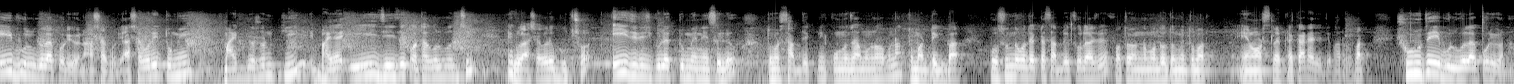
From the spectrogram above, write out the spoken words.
এই ভুলগুলো করিও না, আশা করি। আশা করি তুমি মাইগ্রেশন কি? ভাইয়া, এই যে যে কথাগুলো বলছি এগুলো আশা করি বুঝছ। এই জিনিসগুলো একটু মেনে চলেও। তোমার সাবজেক্ট নিয়ে কোনো ঝামেলা হবে না। তোমার দেখবা পছন্দের মতো একটা সাবজেক্ট চলে আসবে। প্রথমের মতো তুমি তোমার এনওয়ার্স লাইফটা কাটা দিতে পারো বাট শুরুতে এই ভুলগুলো করিও না।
